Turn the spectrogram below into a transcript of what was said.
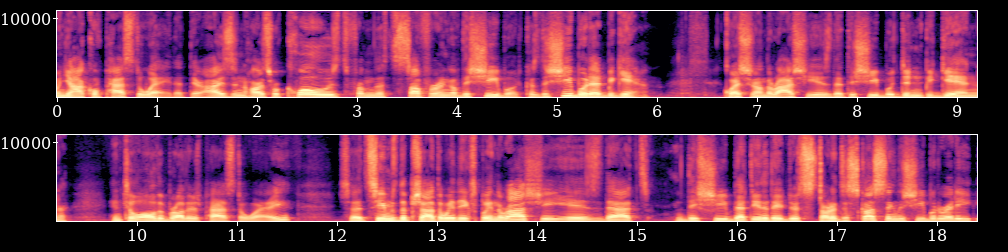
when Yaakov passed away, that their eyes and hearts were closed from the suffering of the Shibud, because the Shibud had began. Question on the Rashi is that the Shibud didn't begin until all the brothers passed away. So it seems the pshat, the way they explain the Rashi, is that the Shib, that either they just started discussing the Shibud already,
